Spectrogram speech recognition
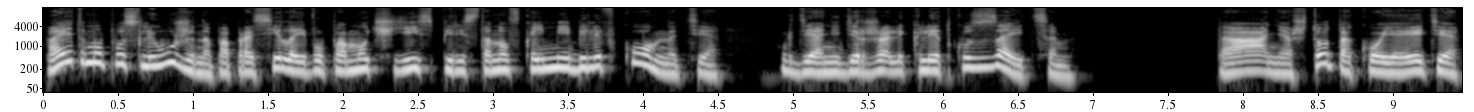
поэтому после ужина попросила его помочь ей с перестановкой мебели в комнате, где они держали клетку с зайцем. «Таня, что такое эти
